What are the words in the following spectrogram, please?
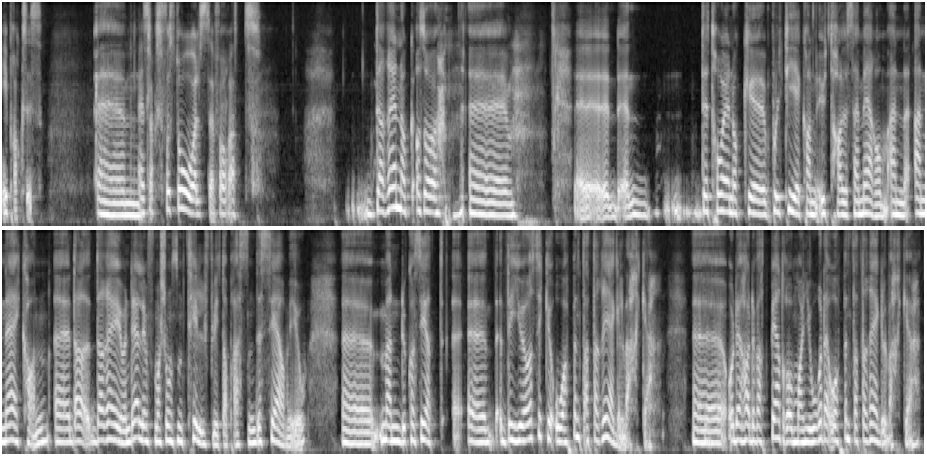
i praksis? Um, en slags forståelse for at Der er nok Altså uh, det tror jeg nok eh, politiet kan uttale seg mer om enn, jeg kan. Eh, der, der, er jo en del informasjon som tilflyter pressen, det ser vi jo. Men du kan si at det gjøres ikke åpent etter regelverket. og det hadde vært bedre om man gjorde det åpent etter regelverket,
